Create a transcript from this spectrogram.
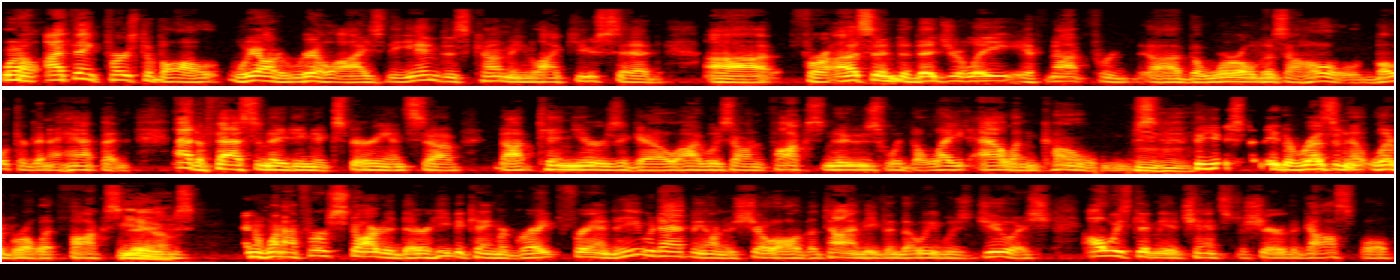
Well, I think first of all, we ought to realize the end is coming, like you said, uh, for us individually, if not for uh, the world as a whole. Both are going to happen. I had a fascinating experience uh, about 10 years ago. I was on Fox News with the late Alan Colmes, mm-hmm. who used to be the resident liberal at Fox News. And when I first started there, he became a great friend. He would have me on his show all the time, even though he was Jewish, always give me a chance to share the gospel.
